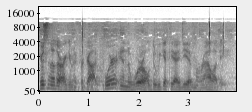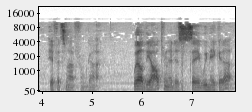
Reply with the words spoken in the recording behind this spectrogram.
Here's another argument for God. Where in the world do we get the idea of morality if it's not from God? Well, the alternate is to say we make it up.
